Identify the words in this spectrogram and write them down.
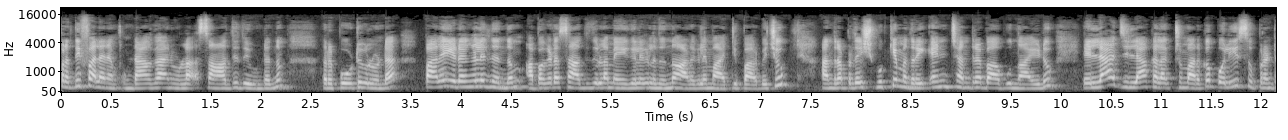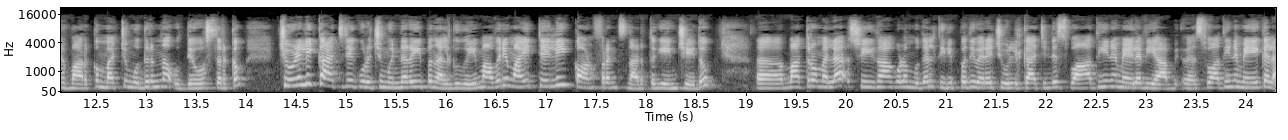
പ്രതിഫലനം ഉണ്ടാകാനുള്ള സാധ്യതയുണ്ടെന്നും റിപ്പോർട്ടുകളുണ്ട്. പലയിടങ്ങളിൽ നിന്നും അപകട സാധ്യതയുള്ള മേഖലകളിൽ നിന്നും ആളുകളെ മാറ്റിപ്പാർപ്പിച്ചു ആന്ധ്രാപ്രദേശ് മുഖ്യമന്ത്രി എൻ ചന്ദ്രബാബു നായിഡു എല്ലാ ജില്ലാ കളക്ടർമാർക്കും പോലീസ് സൂപ്രണ്ടുമാർക്കും മറ്റു മുതിർന്ന ഉദ്യോഗസ്ഥർക്കും ചുഴലിക്കാറ്റിനെ കുറിച്ച് മുന്നറിയിപ്പ് നൽകുകയും അവരുമായി ടെലി കോൺഫറൻസ് നടത്തുകയും ചെയ്തു. മാത്രമല്ല ശ്രീകാകുളം മുതൽ തിരുപ്പതി വരെ ചുഴലിക്കാറ്റിന്റെ സ്വാധീന മേല സ്വാധീന മേഖല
